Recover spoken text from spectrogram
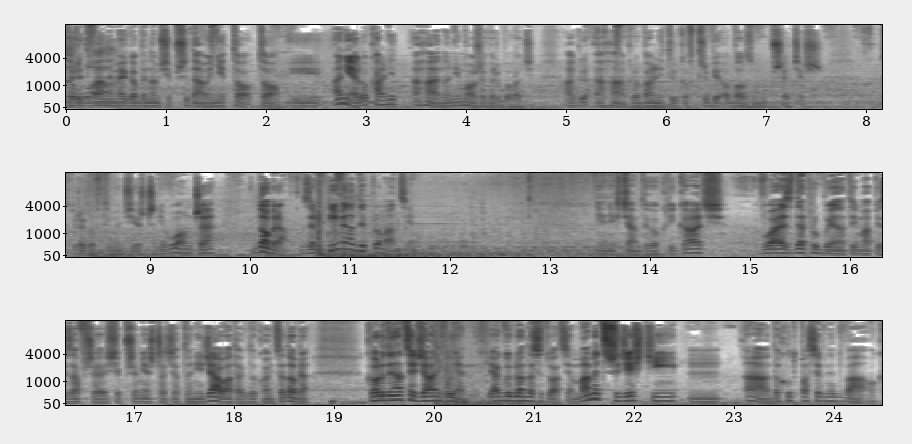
Te rydwany mega by nam się przydały, nie to, to. I... A nie, lokalnie... Aha, no nie może werbować. Aha, globalnie tylko w trybie obozu, no przecież. Którego w tym momencie jeszcze nie włączę. Dobra, zerknijmy na dyplomację. Nie, nie chciałem tego klikać. WASD próbuje na tej mapie zawsze się przemieszczać, a to nie działa tak do końca. Dobra. Koordynacja działań wojennych. Jak wygląda sytuacja? Mamy 30... Mm, a, dochód pasywny 2, ok.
